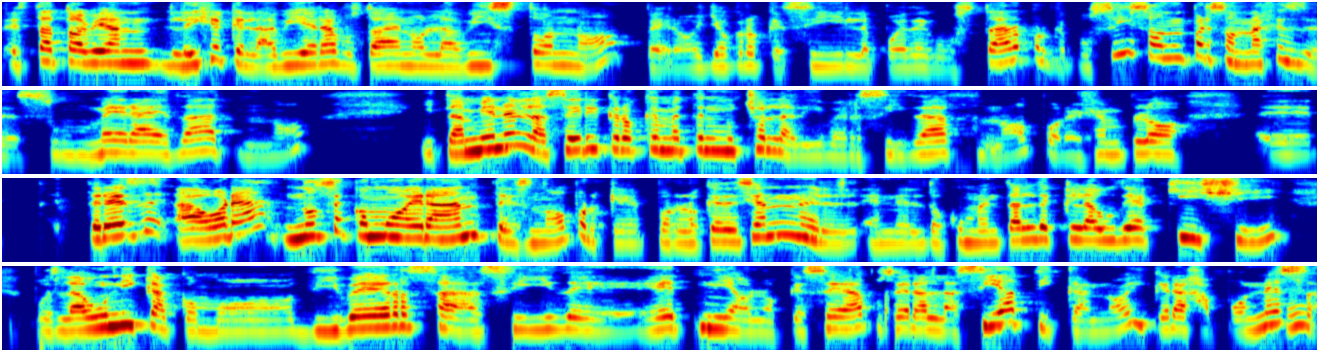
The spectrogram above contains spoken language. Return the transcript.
esta todavía le dije que la viera, pues todavía no la ha visto, ¿no? Pero yo creo que sí le puede gustar, porque pues sí, son personajes de su mera edad, ¿no? Y también en la serie creo que meten mucho la diversidad, ¿no? Por ejemplo, eh, Tres de, ahora, no sé cómo era antes, ¿no? Porque por lo que decían en el, en el documental de Claudia Kishi, pues la única como diversa así de etnia o lo que sea, pues era la asiática, ¿no? Y que era japonesa,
